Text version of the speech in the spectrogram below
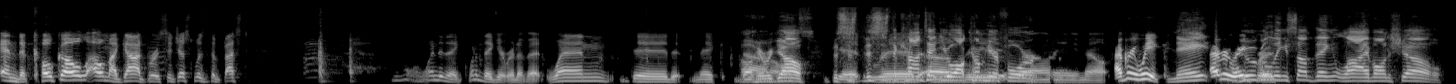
and the cocoa. Oh my god, Bruce! It just was the best. When did they? When did they get rid of it? When did McDonald's? Oh, here we go. This is this is the content you all come here for. Every week. Nate Every week, Bruce. googling something live on show.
